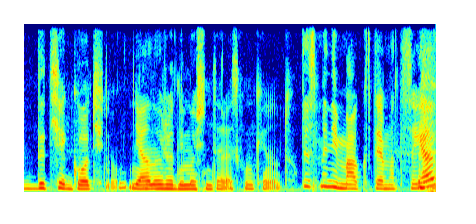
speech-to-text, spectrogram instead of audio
да ти е готино. Няма нужда да имаш интерес към киното. Да сменим малко темата сега.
